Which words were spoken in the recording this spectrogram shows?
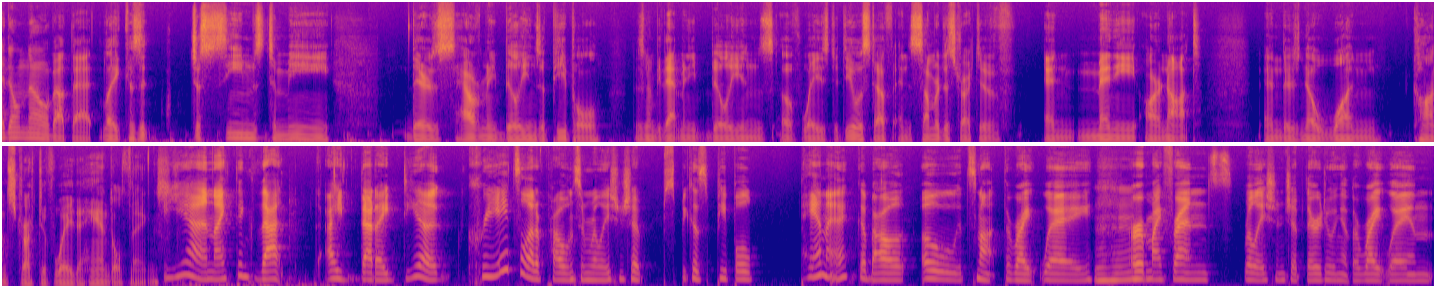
I don't know about that. Like because it just seems to me there's however many billions of people there's going to be that many billions of ways to deal with stuff and some are destructive and many are not and there's no one constructive way to handle things. Yeah, and I think that I that idea creates a lot of problems in relationships because people panic about oh it's not the right way mm-hmm. or my friend's relationship they're doing it the right way and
